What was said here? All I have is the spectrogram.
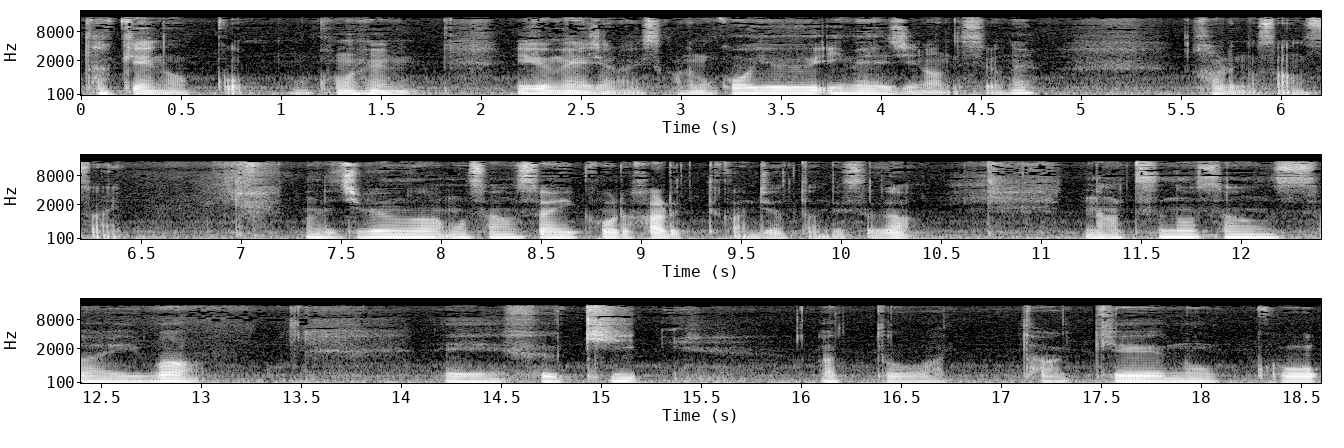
タケノコ。この辺有名じゃないですか。でもこういうイメージなんですよね。春の山菜。なんで自分はもう山菜イコール春って感じだったんですが夏の山菜はえー、フキあとはたけのこ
